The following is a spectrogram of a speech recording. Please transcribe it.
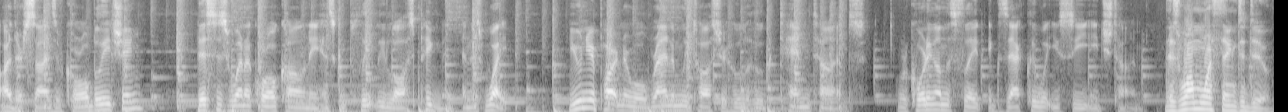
Are there signs of coral bleaching? This is when a coral colony has completely lost pigment and is white. You and your partner will randomly toss your hula hoop 10 times, recording on the slate exactly what you see each time. There's one more thing to do.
